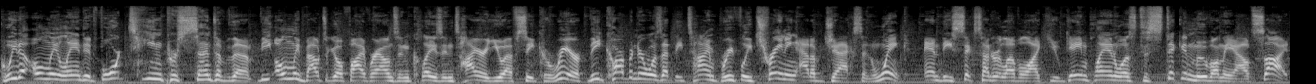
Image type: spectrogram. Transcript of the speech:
Guida only landed 14% of them. The only bout to go five rounds in Clay's entire UFC career, the Carpenter was at the time briefly training out of Jackson Wink, and the 600 level IQ game plan was to stick and move on the outside.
